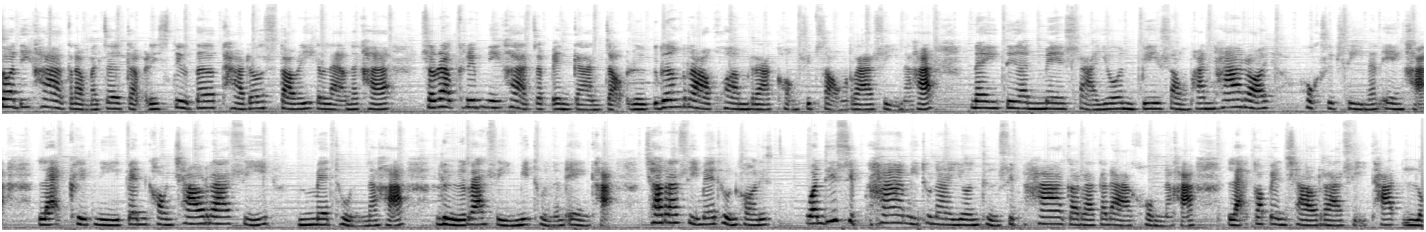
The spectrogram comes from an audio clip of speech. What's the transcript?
สวัสดีค่ะ กลับมาเจอกับ r i s t i l t e r Tarot Story กันแล้วนะคะสำหรับคลิปนี้ค่ะจะเป็นการเจาะลึกเรื่องราวความรักของ 12 ราศีนะคะ ในเดือนเมษายนปี 2564 นั่นเองค่ะ และคลิปนี้เป็นของชาวราศีเมถุนนะคะ หรือราศีมิถุนนั่นเองค่ะ ชาวราศีเมถุนของ วันที่ 15 มิถุนายนถึง 15 กรกฎาคมนะคะ และก็เป็นชาวราศีธาตุล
